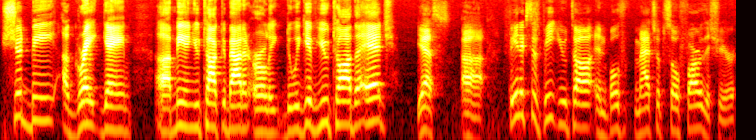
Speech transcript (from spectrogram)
Should be a great game. Uh, me and you talked about it early. Do we give Utah the edge? Yes. Uh, Phoenix has beat Utah in both matchups so far this year.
